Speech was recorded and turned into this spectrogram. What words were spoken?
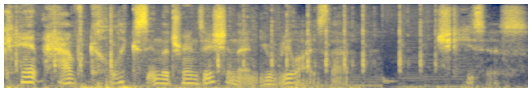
can't have clicks in the transition then. You realize that. Jesus.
